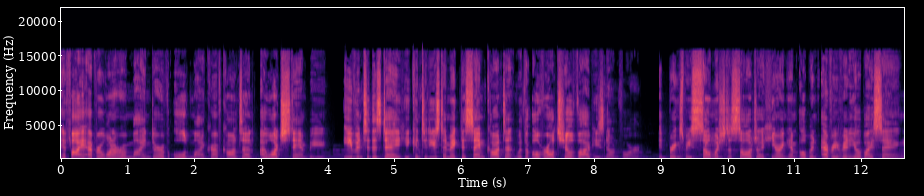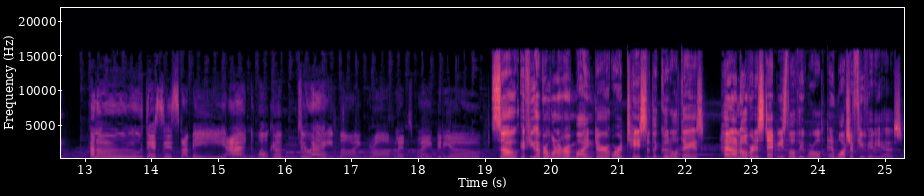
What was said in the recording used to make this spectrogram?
If I ever want a reminder of old Minecraft content, I watch Stampy. Even to this day, he continues to make the same content with the overall chill vibe he's known for. It brings me so much nostalgia hearing him open every video by saying, Hello, this is Stampy, and welcome to a Minecraft Let's Play video. So, if you ever want a reminder or a taste of the good old days, head on over to Stampy's Lovely World and watch a few videos.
